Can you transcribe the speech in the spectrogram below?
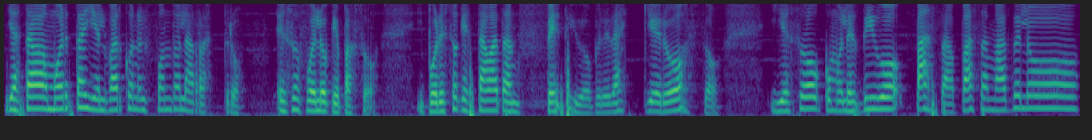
ya estaba muerta y el barco en el fondo la arrastró. Eso fue lo que pasó. Y por eso que estaba tan fétido, pero era asqueroso. Y eso, como les digo, pasa, pasa más de lo,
